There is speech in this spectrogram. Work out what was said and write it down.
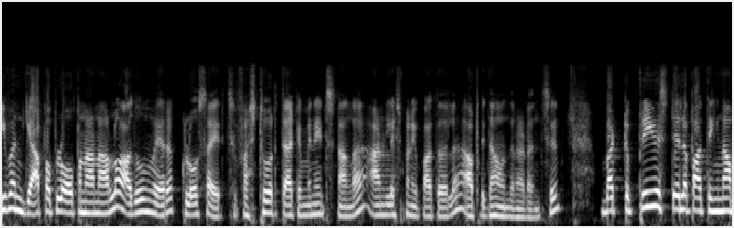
ஈவன் கேப் அப்பில் ஓப்பன் ஆனாலும் அதுவும் வேறு க்ளோஸ் ஆயிடுச்சு ஃபஸ்ட்டு ஒரு தேர்ட்டி மினிட்ஸ் நாங்கள் அனலைஸ் பண்ணி பார்த்ததில் அப்படி தான் வந்து நடந்துச்சு. பட் ப்ரீவியஸ் டேல பார்த்தீங்கன்னா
